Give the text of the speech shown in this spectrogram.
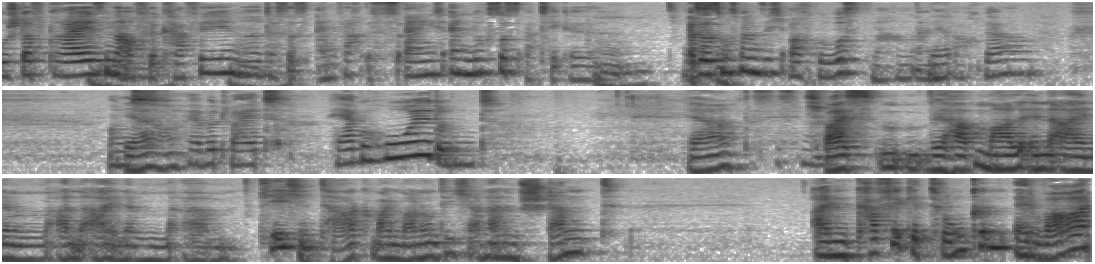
Rohstoffpreisen, mhm. auch für Kaffee. Ne? Mhm. Das ist einfach, es ist eigentlich ein Luxusartikel. Mhm. Also das muss man sich auch bewusst machen einfach. Ja. ja. Und er wird weit hergeholt und ja, ich weiß, wir haben mal in einem, an einem ähm, Kirchentag, mein Mann und ich, an einem Stand einen Kaffee getrunken. Er war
